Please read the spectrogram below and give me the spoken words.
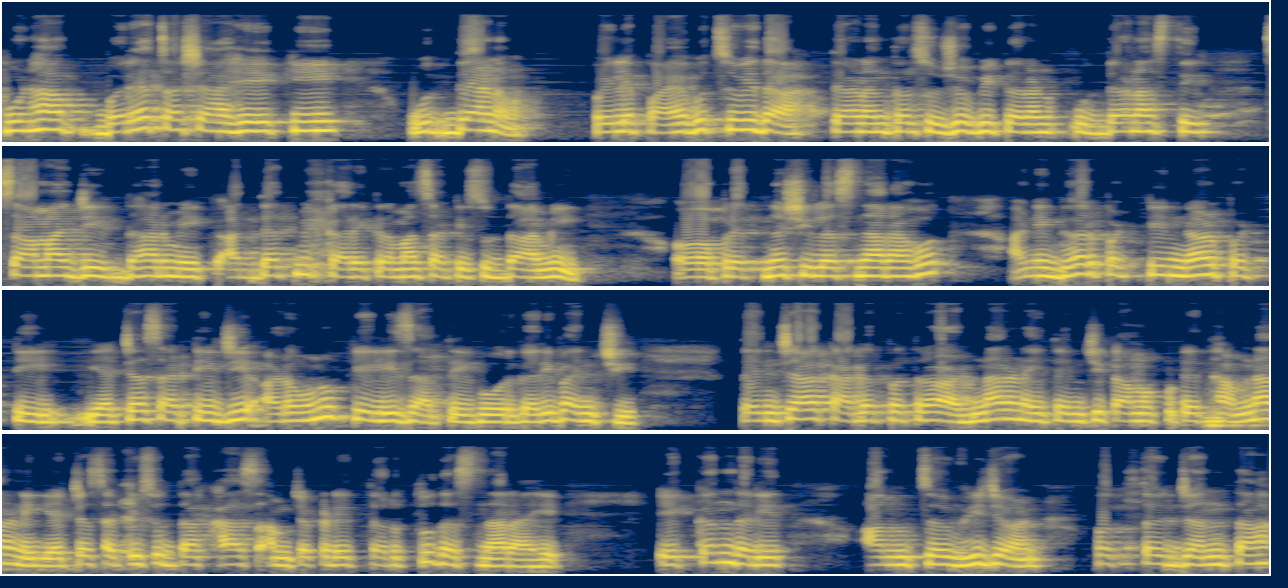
पुन्हा बऱ्याच अशा आहे की उद्यानं पहिले पायाभूत सुविधा त्यानंतर सुशोभीकरण उद्यान असतील. सामाजिक धार्मिक आध्यात्मिक कार्यक्रमासाठी सुद्धा आम्ही प्रयत्नशील असणार आहोत. आणि घरपट्टी नळपट्टी याच्यासाठी जी अडवणूक केली जाते गोरगरिबांची त्यांच्या कागदपत्र अडणार नाही त्यांची कामं कुठे थांबणार नाही याच्यासाठी सुद्धा खास आमच्याकडे तरतूद असणार आहे. एकंदरीत आमचं व्हिजन फक्त जनता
